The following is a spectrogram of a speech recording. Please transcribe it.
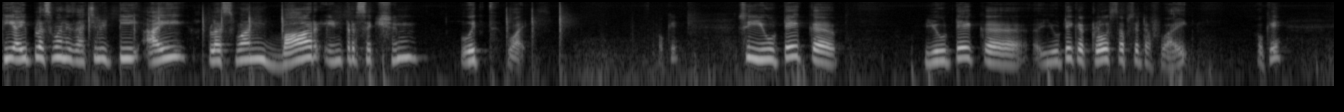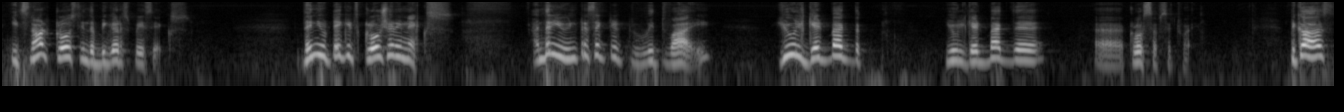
Ti plus 1 is actually Ti plus 1 bar intersection with y okay? See you take a, you take a, you take a closed subset of y okay? It is not closed in the bigger space x. Then you take its closure in x and then you intersect it with y. You will get back the you will get back the uh, closed subset y. Because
